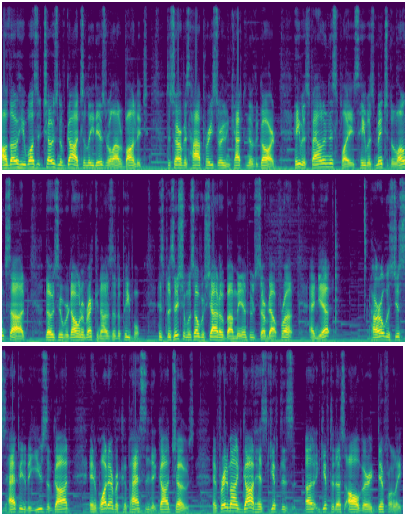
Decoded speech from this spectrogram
Although he wasn't chosen of God to lead Israel out of bondage, to serve as high priest or even captain of the guard, he was found in this place. He was mentioned alongside those who were known and recognized of the people. His position was overshadowed by men who served out front, and yet Hur was just as happy to be used of God in whatever capacity that God chose. And friend of mine, God has gifted us, uh, gifted us all very differently,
